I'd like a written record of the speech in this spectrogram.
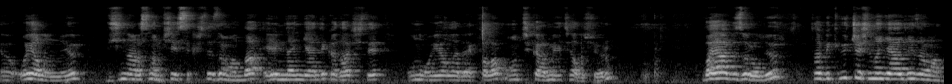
E, oyalanıyor. Dişin arasına bir şey sıkıştığı zaman da elimden geldiği kadar işte onu oyalayarak falan onu çıkarmaya çalışıyorum. Bayağı bir zor oluyor. Tabii ki 3 yaşına geldiği zaman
